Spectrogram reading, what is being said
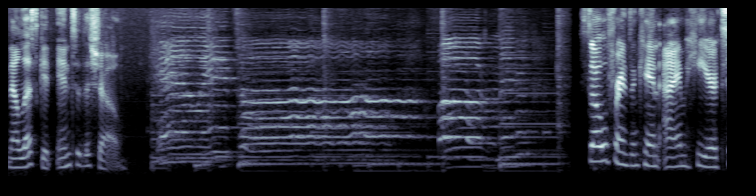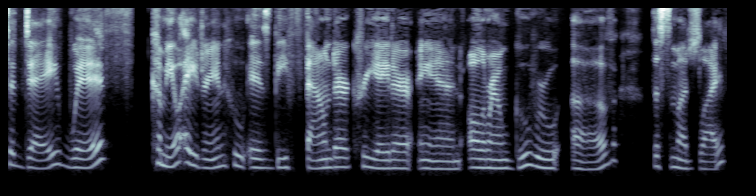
Now let's get into the show. So, friends and kin, I am here today with Camille Adrienne, who is the founder, creator, and all around guru of The Smudged Life.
